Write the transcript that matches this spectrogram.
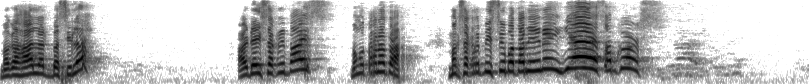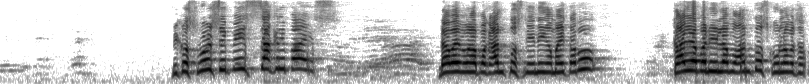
Magahalad ba sila? Are they sacrifice? Mangutan na ta. Magsakripisyo ba tanini? Yes, of course. Because worship is sacrifice. Daway mga pag-antos nini nga may tabo. Kaya ba nila mo antos kung lang sa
